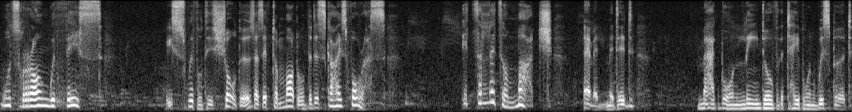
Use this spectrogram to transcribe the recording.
What's wrong with this? He swiveled his shoulders as if to model the disguise for us. It's a little much, Em admitted. Magborne leaned over the table and whispered,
